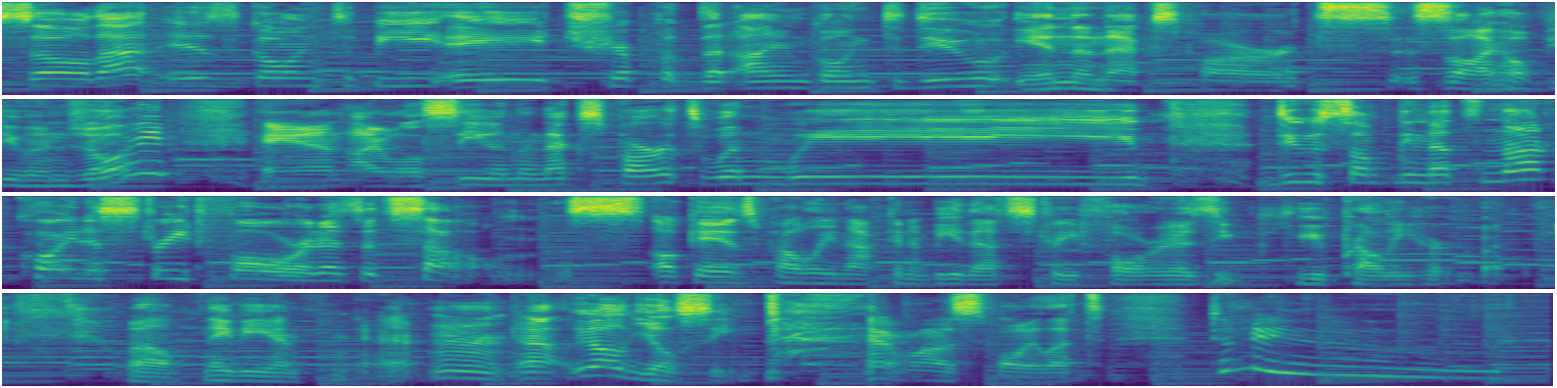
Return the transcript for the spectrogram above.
So that is going to be a trip that I am going to do in the next part. So I hope you enjoyed, and I will see you in the next part when we do something that's not quite as straightforward as it sounds. Okay, it's probably not going to be that straightforward as you, you probably heard, but, well, maybe, uh, mm, uh, you'll, you'll see. I don't want to spoil it. Doo-doo.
